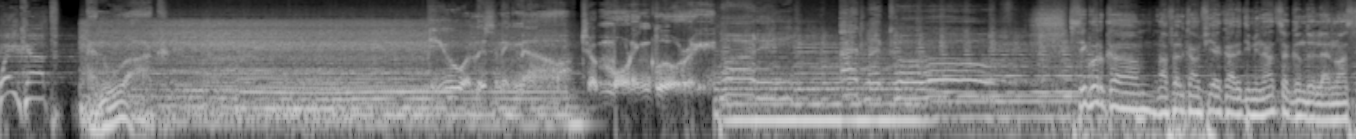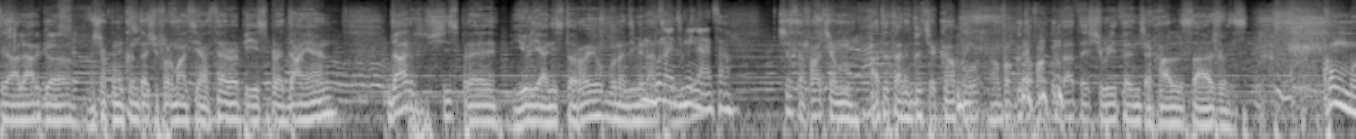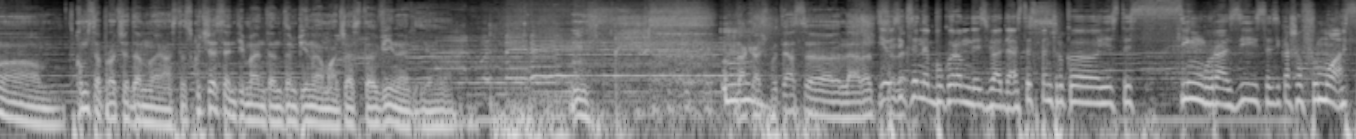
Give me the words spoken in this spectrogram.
Wake up and rock. You are listening now to Morning Glory. Sigur că, la fel ca în fiecare dimineață, gândurile noastre alergă, așa cum cântă și formația Therapy, spre Diane, dar și spre Iulia Nistoroiu. Bună dimineața! Bună Iulia. dimineața! Ce să facem? Atâta ne duce capul, am făcut o facultate și uite în ce hal s-a ajuns. Cum, uh, cum să procedăm noi astăzi? Cu ce sentimente întâmpinăm această vineri? Mm. Dacă aș putea să le arăt... Eu zic să ne bucurăm de ziua de astăzi pentru că este singura zi, să zic așa, frumoasă.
